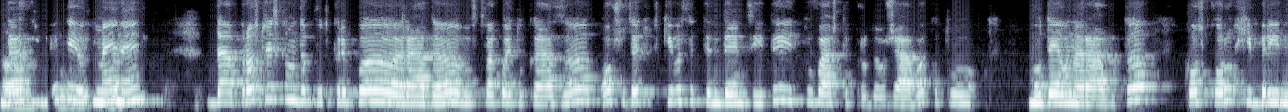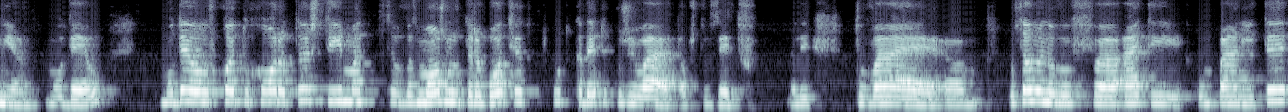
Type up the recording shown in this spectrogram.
Да, здравейте и от мене. Да, просто искам да подкрепа Рада в това, което каза. Общо взето такива са тенденциите и това ще продължава като модел на работа, по-скоро хибридния модел. Модел, в който хората ще имат възможност да работят откъдето пожелаят, общо взето. Нали, това е, особено в IT компаниите,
